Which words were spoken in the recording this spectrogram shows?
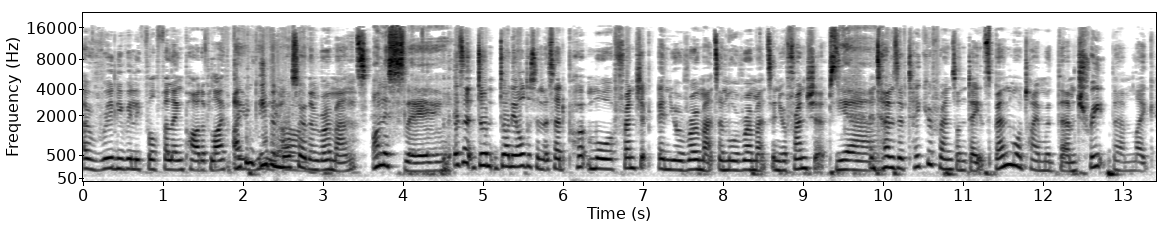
a really, really fulfilling part of life. I think really even more so than romance. Honestly. Isn't Don- Dolly Alderton that said put more friendship in your romance and more romance in your friendships? Yeah. In terms of take your friends on dates, spend more time with them, treat them like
